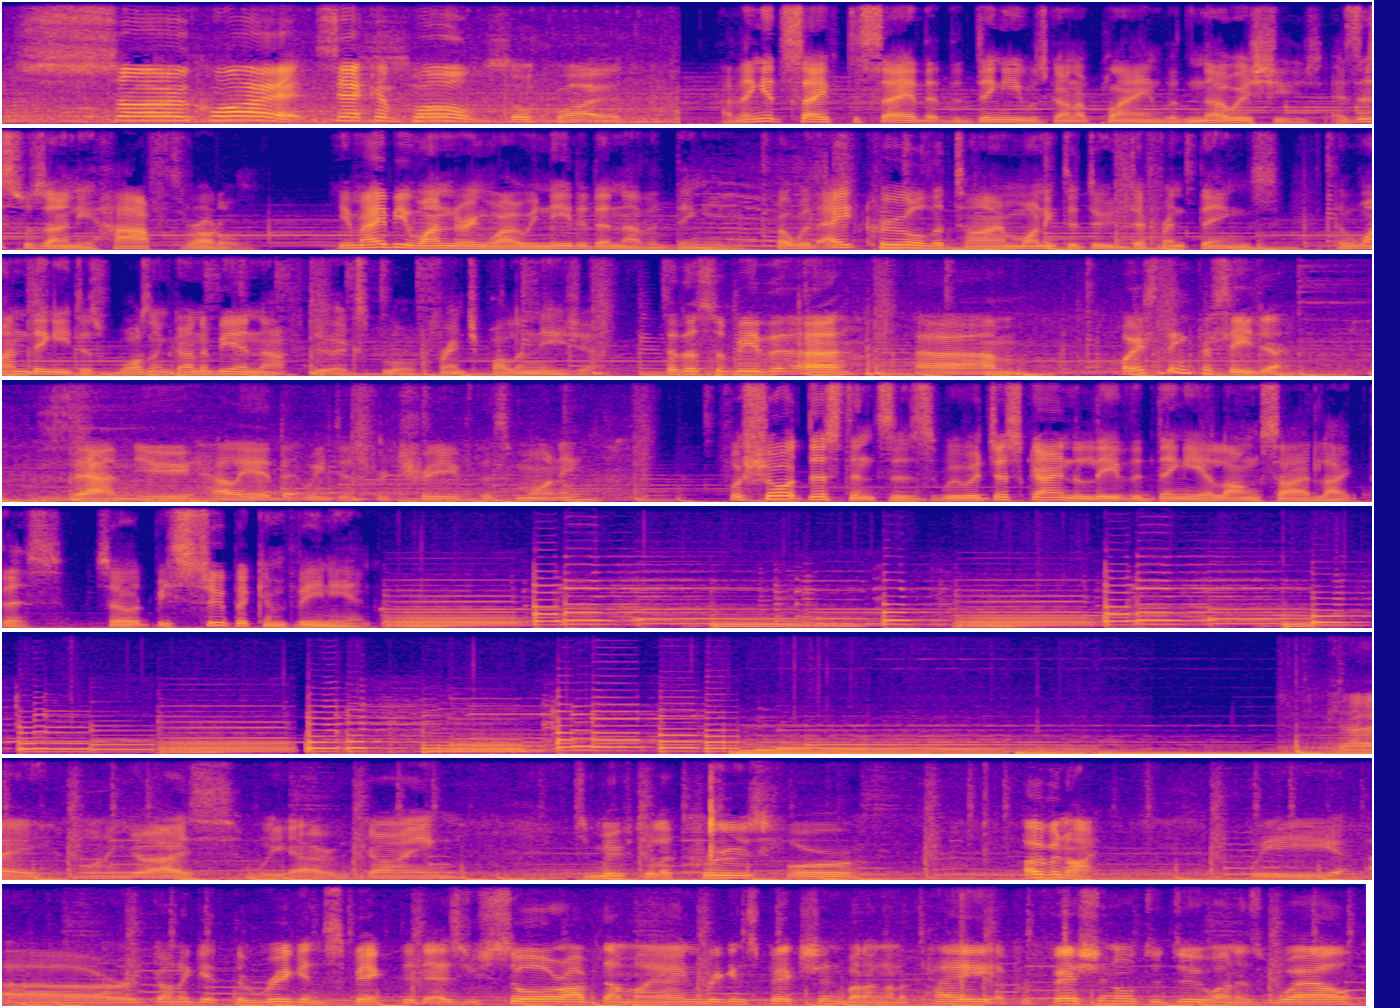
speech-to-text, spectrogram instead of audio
So quiet. Second pull. So quiet. I think it's safe to say that the dinghy was going to plane with no issues, as this was only half throttle. You may be wondering why we needed another dinghy, but with eight crew all the time wanting to do different things, the one dinghy just wasn't going to be enough to explore French Polynesia. So this will be the uh, um, hoisting procedure. This is our new halyard that we just retrieved this morning. For short distances, we were just going to leave the dinghy alongside like this, so it would be super convenient. Okay, morning guys. We are going to move to La Cruz for overnight. We are gonna get the rig inspected. As you saw, I've done my own rig inspection, but I'm gonna pay a professional to do one as well,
